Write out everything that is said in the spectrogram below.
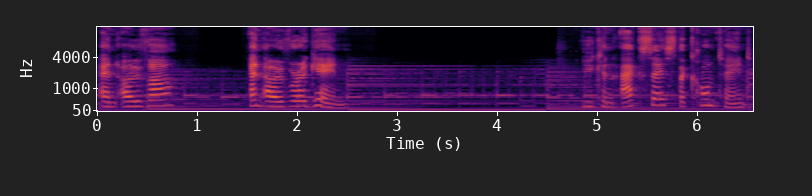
and over and over again. You can access the content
